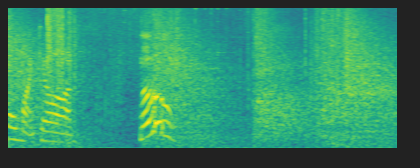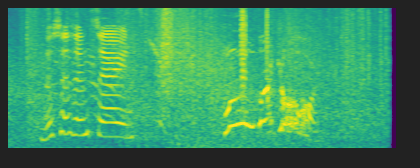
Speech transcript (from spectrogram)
Oh my god. Move! This is insane. Oh my god!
